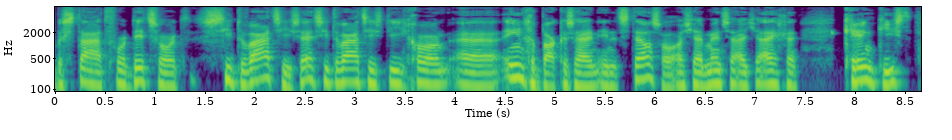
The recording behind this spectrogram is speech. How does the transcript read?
bestaat voor dit soort situaties. Hè? Situaties die gewoon uh, ingebakken zijn in het stelsel. Als jij mensen uit je eigen kring kiest,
